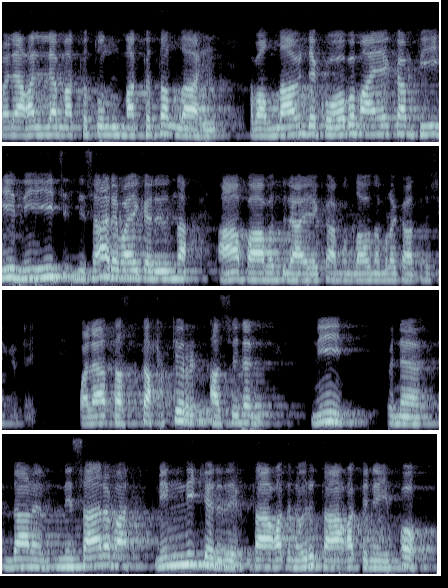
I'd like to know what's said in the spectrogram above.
ഫല അല്ല മക്കത്തുൽ മക്കത്തല്ലാഹി അപ്പൊ അള്ളാഹുവിന്റെ കോപമായേക്കാം ഫീഹി നീ നിസാരമായി കരുതുന്ന ആ പാപത്തിലായേക്കാം. അള്ളാഹു നമ്മളെ കാത്തിരിക്കട്ടെ വല തസ്തഹിർ അസുലൻ. നീ പിന്നെ എന്താണ് നിസാരമാ നിന്ദിക്കരുത്. താഹത്തിന് ഒരു താഹത്തിനെയും ഓ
